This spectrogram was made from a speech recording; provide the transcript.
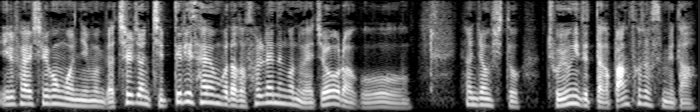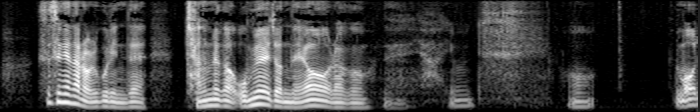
1870번님은 며칠 전 집들이 사연보다 더 설레는 건 왜죠? 라고 현정 씨도 조용히 듣다가 빵 터졌습니다. 스승의 날 얼굴인데 장르가 오묘해졌네요. 라고. 네, 야, 이건, 어, 뭐,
